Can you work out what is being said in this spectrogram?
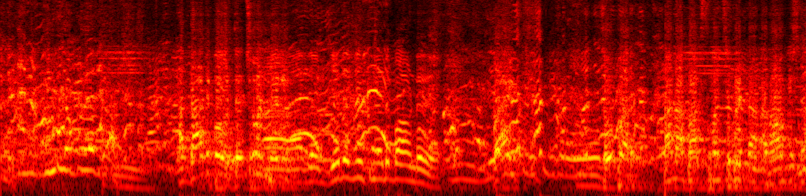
అది గీత చూసినట్టు బాగుండేది. సూపర్ అన్న బాక్స్ మంచి పెట్టాను రామకృష్ణ.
